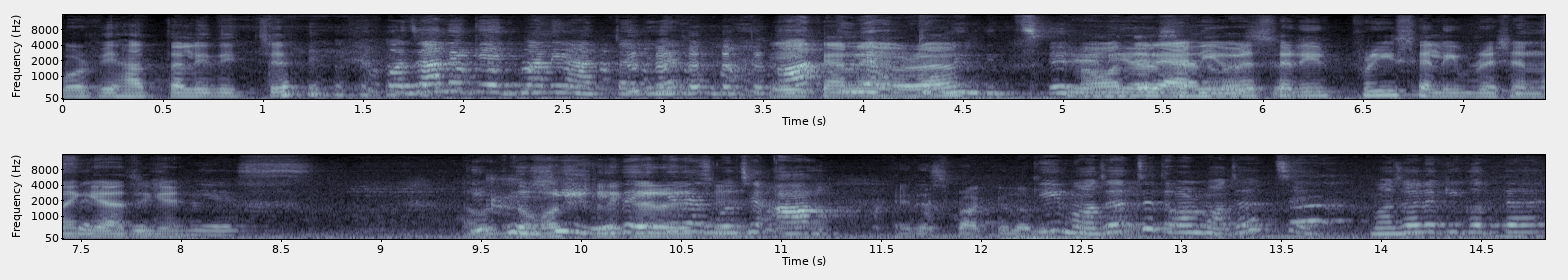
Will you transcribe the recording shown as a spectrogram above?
বরফি হাততালি দিচ্ছে। ও জানে কেক মানে হাতটা এইখানে ওরা আমাদের অ্যানিভার্সারির প্রি সেলিব্রেশন নাকি আজকে? আবার দশ লেখা রয়েছে। এটা স্পার্কেল কি মজা হচ্ছে? তোমার মজা হচ্ছে? মজা হলে কি করতে হয়?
